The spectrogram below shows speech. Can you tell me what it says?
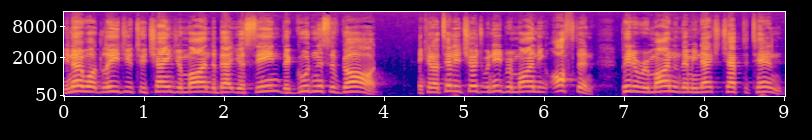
You know what leads you to change your mind about your sin? The goodness of God. And can I tell you, church, we need reminding often. Peter reminded them in Acts chapter 10,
